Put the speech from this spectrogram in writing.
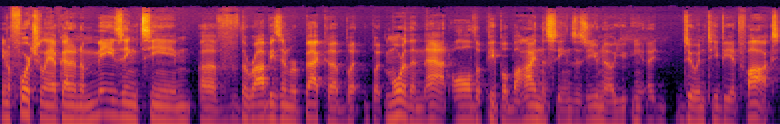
you know, fortunately, I've got an amazing team of the Robbies and Rebecca, but but more than that, all the people behind the scenes, as you know, you, you uh, doing TV at Fox.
